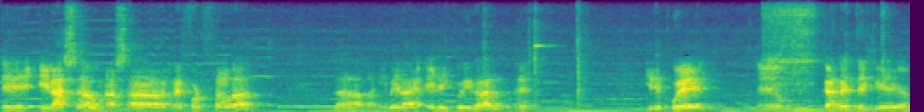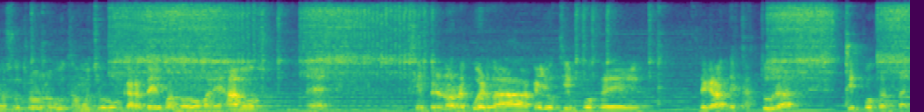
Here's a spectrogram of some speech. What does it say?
Eh, el asa, un asa reforzada, la manivela helicoidal. Y después es un carrete que a nosotros nos gusta mucho, un carrete que cuando lo manejamos siempre nos recuerda aquellos tiempos de, de grandes capturas, tiempos de antaño.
